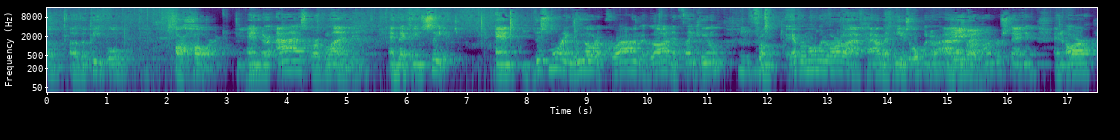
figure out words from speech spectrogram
of, of the people are hard, and their eyes are blinded, and they can't see it. And this morning, we ought to cry unto God and thank Him from every moment of our life how that He has opened our eyes, Amen. our understanding, and our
